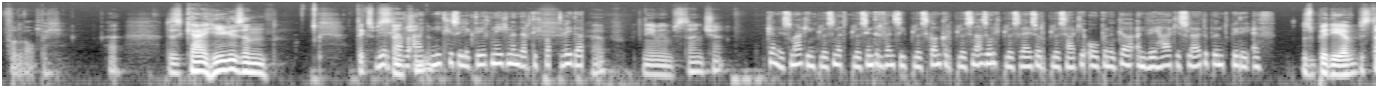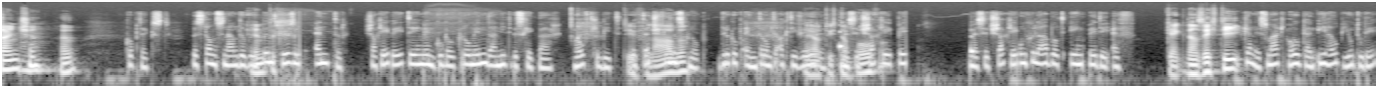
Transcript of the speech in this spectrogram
voorlopig. Dus ik ga hier eens een tekstbestandje. Niet geselecteerd 39 van 2000. Hup, ik neem een bestandje. Kennismaking plus met plus interventie plus kanker plus nazorg plus wijzer plus haakje openen k en v haakje sluiten punt pdf. Dus een pdf-bestandje. Mm -hmm. Koptekst. Bestandsnaam keuze. Enter. ChatGPT in Google Chrome in niet beschikbaar. Hoofdgebied. Attach knop. Druk op enter om te activeren. Message ChatGPT. Message ChatGPT ongelabeld 1 pdf. Kijk, dan zegt hij... Kennismaak. How can I help you today?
